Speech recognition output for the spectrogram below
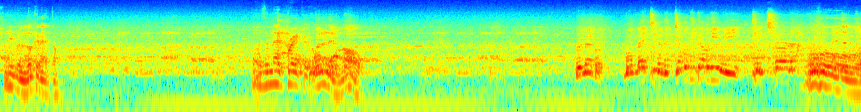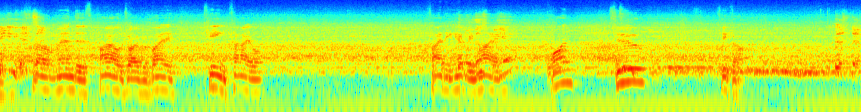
He's not even looking at them. That was a neck breaker. Oh no. Remember, momentum in the WWE can turn. Ooh, And the king hits it. tremendous pile driver by King Kyle. Fighting every mile. One, two, out. Missed him.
